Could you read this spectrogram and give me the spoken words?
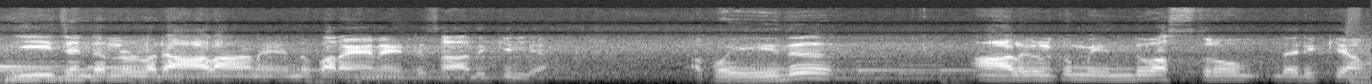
ഈ ജെൻഡറിലുള്ള ഒരാളാണ് എന്ന് പറയാനായിട്ട് സാധിക്കില്ല. അപ്പോൾ ഏത് ആളുകൾക്കും എന്ത് വസ്ത്രവും ധരിക്കാം?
